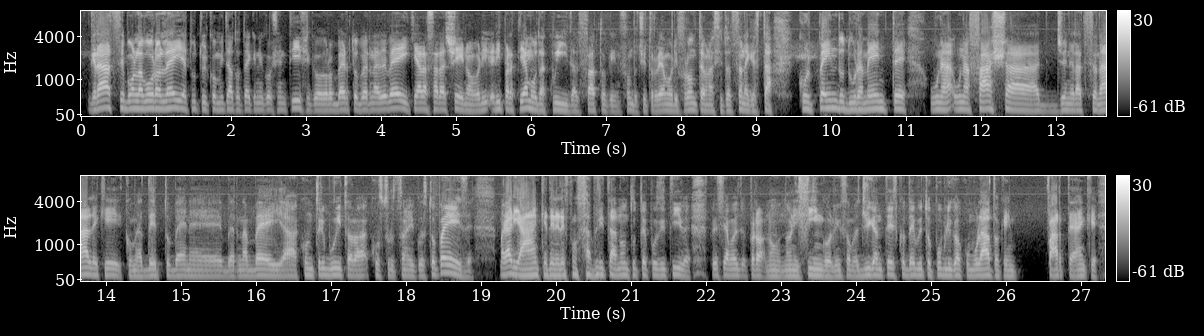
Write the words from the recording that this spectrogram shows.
Grazie, buon lavoro a lei e a tutto il Comitato Tecnico Scientifico, Roberto Bernadevei, Chiara Saraceno. Ripartiamo da qui, dal fatto che in fondo ci troviamo di fronte a una situazione che sta colpendo duramente una, una fascia generazionale che, come ha detto bene Bernabei, ha contribuito alla costruzione di questo paese. Magari ha anche delle responsabilità non tutte positive, pensiamo, però non, non i singoli, insomma, il gigantesco debito pubblico accumulato che parte anche,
